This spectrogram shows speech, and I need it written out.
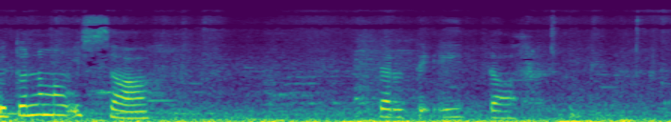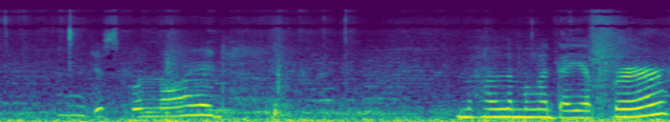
Ito namang isa. $38. Ay, Diyos ko, Lord. Mahal na mga diaper.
